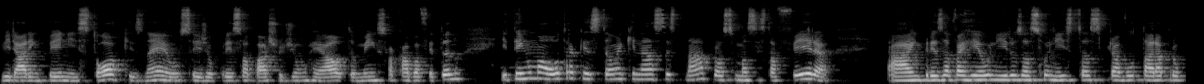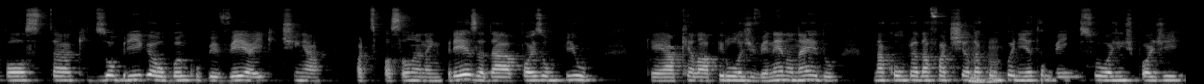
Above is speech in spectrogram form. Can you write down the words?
virarem penny stocks, né? Ou seja, o preço abaixo de um real também isso acaba afetando. E tem uma outra questão é que na, na próxima sexta-feira a empresa vai reunir os acionistas para votar a proposta que desobriga o banco BV aí que tinha participação né, na empresa da Poison Pill, que é aquela pílula de veneno, né, Edu, na compra da fatia uhum. da companhia também. Isso a gente pode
